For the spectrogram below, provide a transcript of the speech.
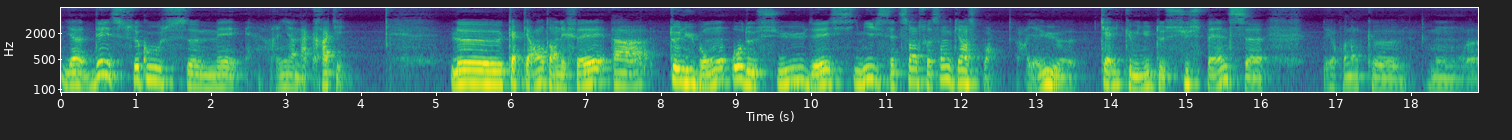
Il y a des secousses, mais rien n'a craqué. Le CAC 40, en effet, a tenu bon au-dessus des 6775 points. Alors, il y a eu euh, quelques minutes de suspense. D'ailleurs, pendant que mon euh,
